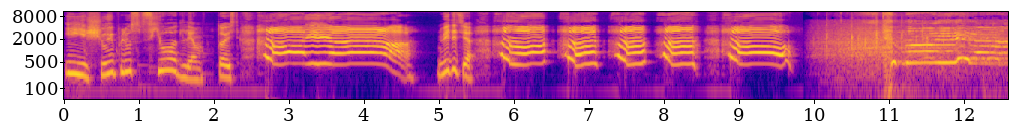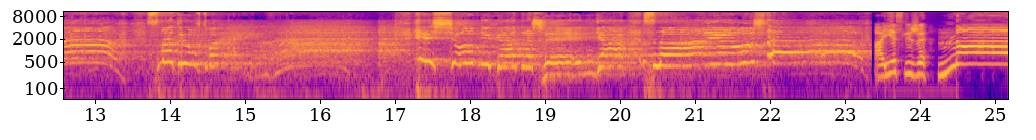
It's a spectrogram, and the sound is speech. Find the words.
и еще и плюс с йодлем. То есть! Видите? А если же «но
